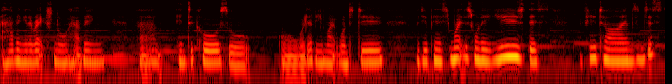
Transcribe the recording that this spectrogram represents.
having an erection or having um, intercourse or or whatever you might want to do with your penis. You might just want to use this a few times and just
